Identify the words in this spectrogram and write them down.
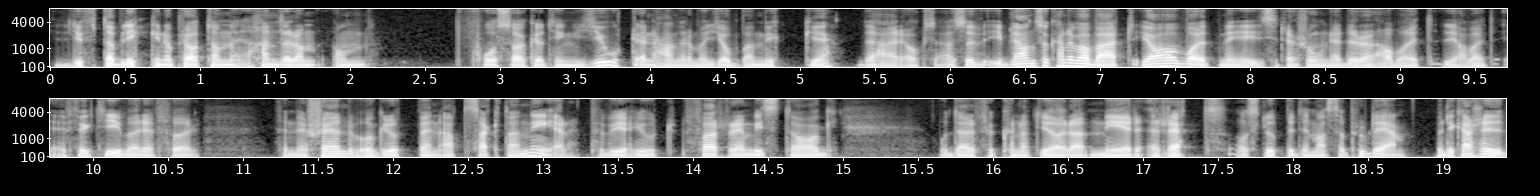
lyfta blicken och prata om, handlar det om, om få saker och ting gjort eller handlar det om att jobba mycket det här också? Alltså ibland så kan det vara värt, jag har varit med i situationer där det har varit, det har varit effektivare för, för mig själv och gruppen att sakta ner, för vi har gjort färre misstag och därför kunnat göra mer rätt och sluppit en massa problem. Men det kanske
